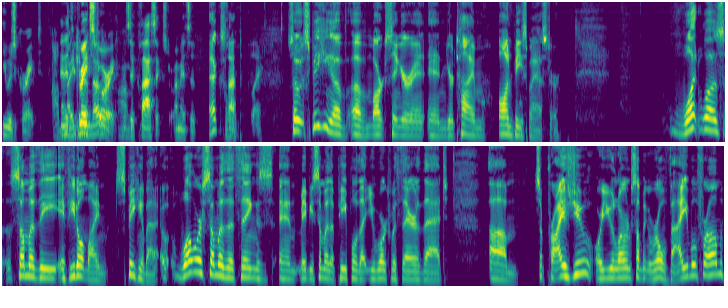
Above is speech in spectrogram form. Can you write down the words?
He was great, I'm and it's a great note. story. It's I'm- a classic story. I mean, it's a Excellent. classic play. So speaking of of Marc Singer and, and your time on Beastmaster, what was some of the, if you don't mind speaking about it, what were some of the things and maybe some of the people that you worked with there that um, surprised you or you learned something real valuable from?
